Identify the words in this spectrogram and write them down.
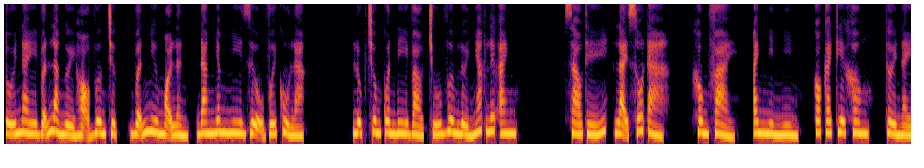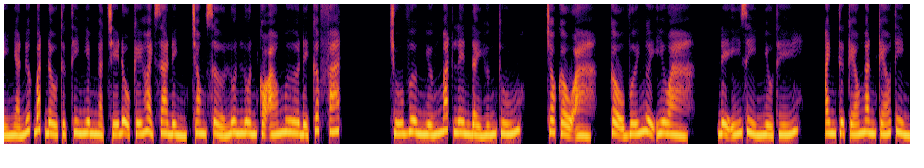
Tối nay vẫn là người họ vương trực, vẫn như mọi lần, đang nhâm nhi rượu với củ lạc. Lục Trung Quân đi vào chú vương lười nhác liếc anh. Sao thế, lại sốt à? Không phải, anh nhìn nhìn, có cái kia không? Thời này nhà nước bắt đầu thực thi nghiêm ngặt chế độ kế hoạch gia đình, trong sở luôn luôn có áo mưa để cấp phát. Chú Vương nhướng mắt lên đầy hứng thú. Cho cậu à, cậu với người yêu à? Để ý gì nhiều thế? Anh tự kéo ngăn kéo tìm.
